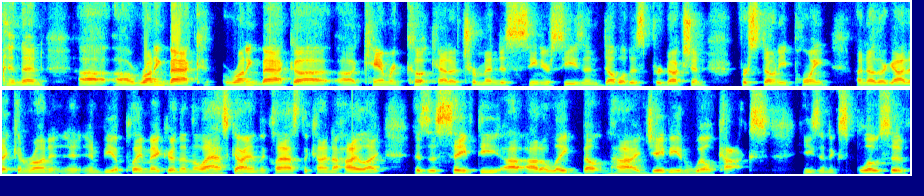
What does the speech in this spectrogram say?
And then uh, uh, running back, running back uh, uh, Cameron Cook had a tremendous senior season, doubled his production for Stony Point. Another guy that can run and, and be a playmaker. And then the last guy in the class to kind of highlight is the safety uh, out of Lake Belton High, Javian Wilcox. He's an explosive,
